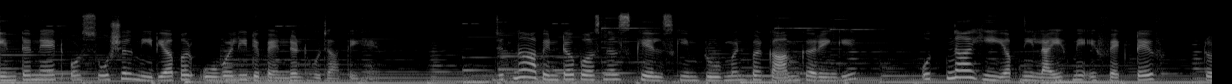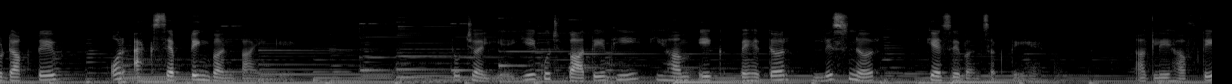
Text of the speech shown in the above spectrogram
इंटरनेट और सोशल मीडिया पर ओवरली डिपेंडेंट हो जाते हैं। जितना आप इंटरपर्सनल स्किल्स की इम्प्रूवमेंट पर काम करेंगे, उतना ही अपनी लाइफ में इफ़ेक्टिव प्रोडक्टिव और एक्सेप्टिंग बन पाएँगे। तो चलिए, ये कुछ बातें थी कि हम एक बेहतर लिसनर कैसे बन सकते हैं। अगले हफ़्ते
